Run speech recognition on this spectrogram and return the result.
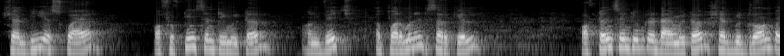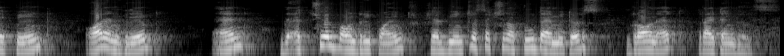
shall be a square of 15 cm on which a permanent circle of 10 cm diameter shall be drawn by paint or engraved and the actual boundary point shall be intersection of two diameters drawn at right angles.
